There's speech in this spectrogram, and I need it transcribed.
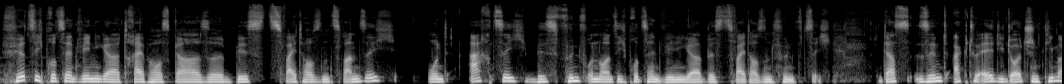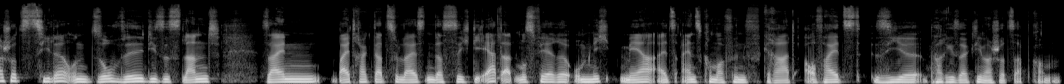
40 Prozent weniger Treibhausgase bis 2020 und 80 bis 95 Prozent weniger bis 2050. Das sind aktuell die deutschen Klimaschutzziele und so will dieses Land seinen Beitrag dazu leisten, dass sich die Erdatmosphäre um nicht mehr als 1,5 Grad aufheizt, siehe Pariser Klimaschutzabkommen.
